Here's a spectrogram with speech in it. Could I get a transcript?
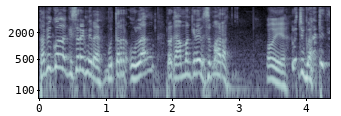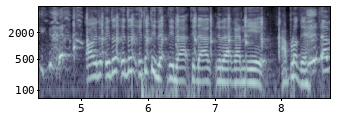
Tapi gue lagi sering nih, Ren, muter ulang rekaman kita di Semarang. Oh iya. Lucu banget. Oh itu itu itu itu tidak tidak tidak tidak akan di upload ya? Tapi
